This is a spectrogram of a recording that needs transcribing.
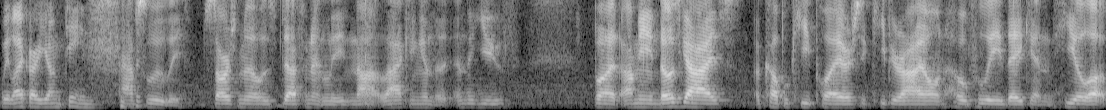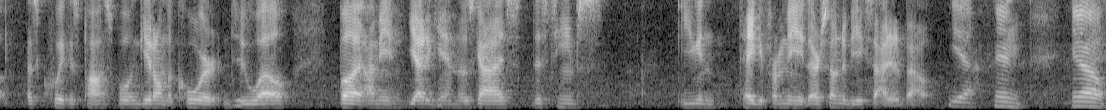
We like our young teams. absolutely Starr's Mill is definitely not lacking in the in the youth. But I mean, those guys, a couple key players to keep your eye on. Hopefully, they can heal up as quick as possible and get on the court and do well. But I mean, yet again, those guys, this team's, you can take it from me. They're something to be excited about. yeah, and you know,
